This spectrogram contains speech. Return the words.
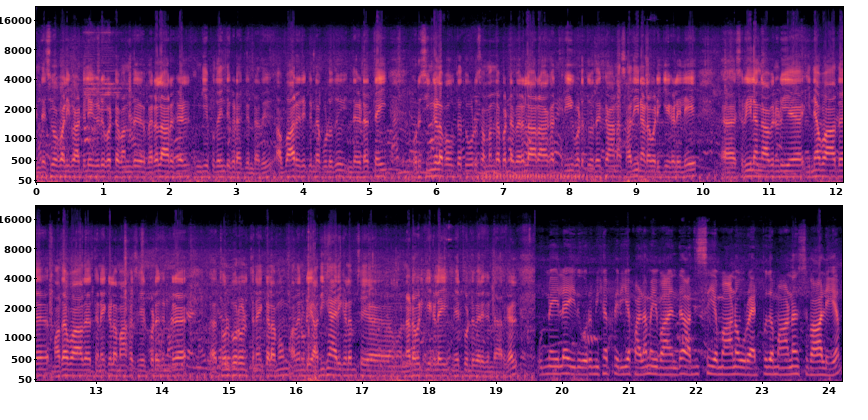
இந்த சிவ வழிபாட்டிலே ஈடுபட்ட வந்த வரலாறுகள் இங்கே புதைந்து கிடக்கின்றது. அவ்வாறு இருக்கின்ற பொழுது இந்த இடத்தை ஒரு சிங்கள பௌத்தத்தோடு சம்பந்தப்பட்ட வரலாறாக திரிவுபடுத்துவதற்கான சதி நடவடிக்கைகளிலே ஸ்ரீலங்காவினுடைய இனவாத மதவாத திணைக்களமாக செயல்படுகின்ற தொல்பொருள் திணைக்களமும் அதனுடைய அதிகாரிகளும் நடவடிக்கைகளை மேற்கொண்டு வருகின்றார்கள். உண்மையில் இது ஒரு மிகப்பெரிய பழமை வாய்ந்த அதிசயமான ஒரு அற்புதமான சிவாலயம்.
